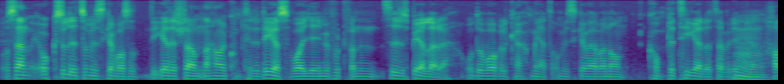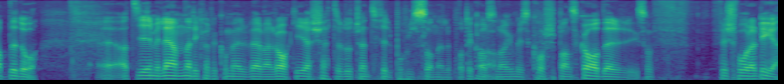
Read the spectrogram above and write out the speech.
Och sen också lite som vi ska vara så att Ederström, när han kom till det så var Jamie fortfarande en sidospelare. Och då var väl kanske mer att om vi ska värva någon kompletterad utöver det vi Mm. redan hade då. Eh, Att Jamie lämnar, det är klart vi kommer värva en rak ersättare, då tror jag inte Filip Olsson eller Patrik Karlsson Ja. Lagermyrs korsbandsskador liksom försvårar det.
